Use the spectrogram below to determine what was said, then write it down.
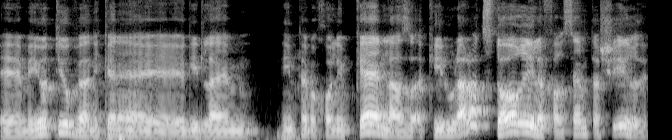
אה, מיוטיוב, ואני כן אה, אגיד להם, אם אתם יכולים, כן, לעזור, כאילו לעלות סטורי, לפרסם את השיר, אה,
